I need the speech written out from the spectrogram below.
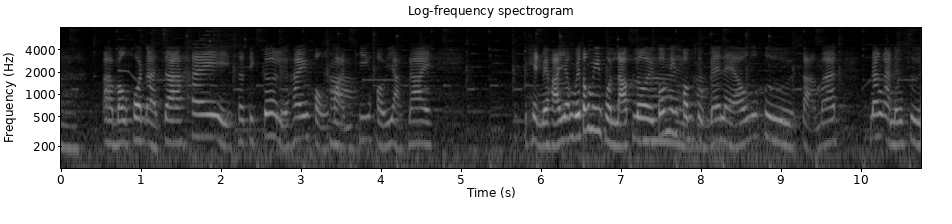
อืมอ่าบางคนอาจจะให้สติกเกอร์ หรือให้ของขวัญค่ะที่เขาอยากได้ เห็นไหมคะ ยังไม่ต้องมีผลลัพธ์เลยใช่ก็มีความสุขค่ะได้แล้วก็คือสามารถ นั่งอ่านหนังสือ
